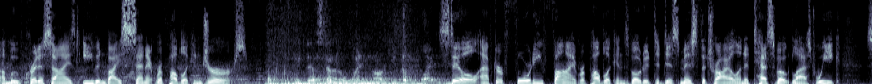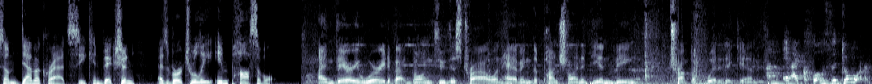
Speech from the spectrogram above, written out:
a move criticized even by Senate Republican jurors. That's not a winning argument. Still, after 45 Republicans voted to dismiss the trial in a test vote last week, some Democrats see conviction as virtually impossible. I'm very worried about going through this trial and having the punchline at the end being Trump acquitted again. Um, and I close the door,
